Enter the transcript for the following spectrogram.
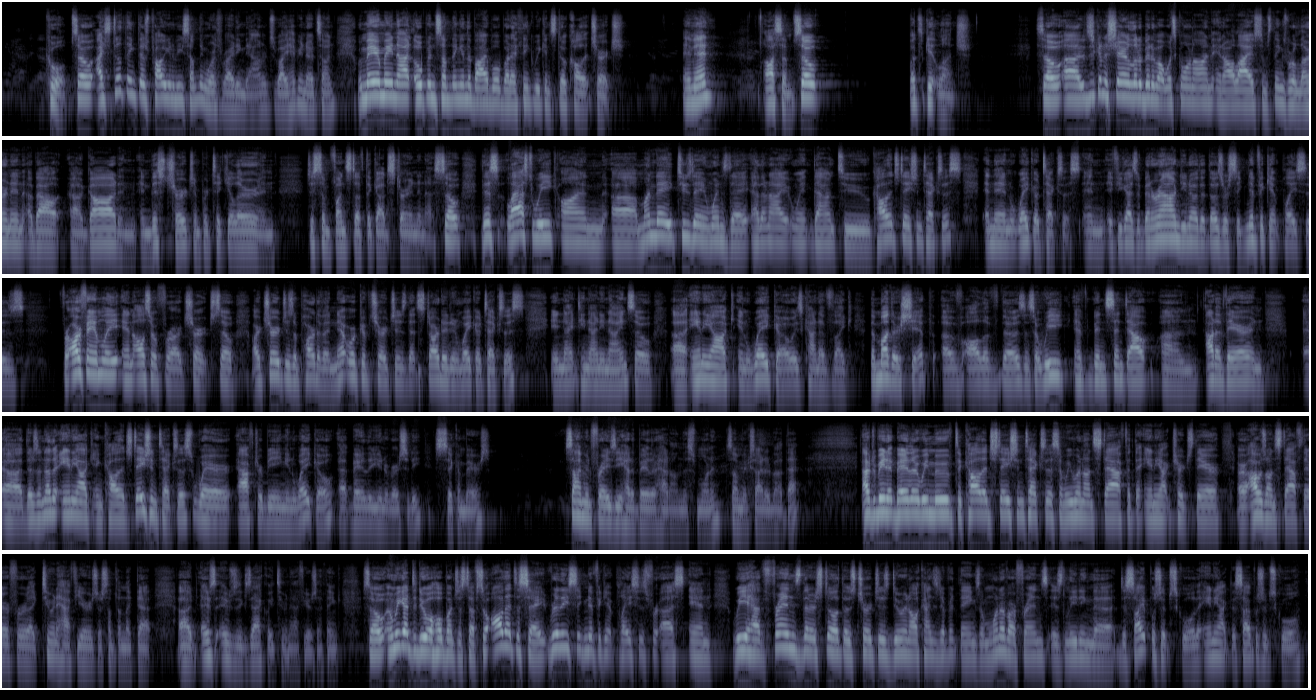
Cool. So I still think there's probably going to be something worth writing down, which is why you have your notes on. We may or may not open something in the Bible, but I think we can still call it church. Amen? Awesome. So let's get lunch. So, uh, just going to share a little bit about what's going on in our lives, some things we're learning about uh, God and, and this church in particular, and just some fun stuff that God's stirring in us. So, this last week on uh, Monday, Tuesday, and Wednesday, Heather and I went down to College Station, Texas, and then Waco, Texas. And if you guys have been around, you know that those are significant places for our family and also for our church. So, our church is a part of a network of churches that started in Waco, Texas in 1999. So, uh, Antioch in Waco is kind of like the mothership of all of those. And so, we have been sent out um, out of there. And uh, there's another Antioch in College Station, Texas, where after being in Waco at Baylor University, and bears, Simon Frazee had a Baylor hat on this morning. So, I'm excited about that. After being at Baylor, we moved to College Station, Texas, and we went on staff at the Antioch Church there. Or I was on staff there for like two and a half years or something like that. Uh, it, was, it was exactly two and a half years, I think. So, and we got to do a whole bunch of stuff. So, all that to say, really significant places for us. And we have friends that are still at those churches doing all kinds of different things. And one of our friends is leading the discipleship school, the Antioch Discipleship School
